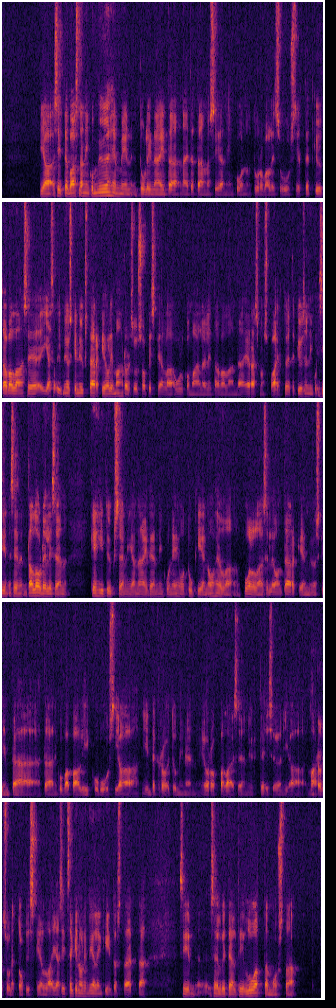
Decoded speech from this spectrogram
Ja sitten vasta niin kuin myöhemmin tuli näitä, näitä tämmöisiä niin kuin turvallisuus. Että, että kyllä tavallaan se, ja myöskin yksi tärkeä oli mahdollisuus opiskella ulkomaille, eli tavallaan tämä Erasmus-vaihto. Että kyllä se, niin kuin, sen taloudellisen kehityksen ja näiden niin kuin EU-tukien ohella puolalaisille on tärkeä myöskin tämä, tämä niin kuin vapaa liikkuvuus ja integroituminen eurooppalaiseen yhteisöön ja mahdollisuudet opiskella. Ja sitten sekin oli mielenkiintoista, että siinä selviteltiin luottamusta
